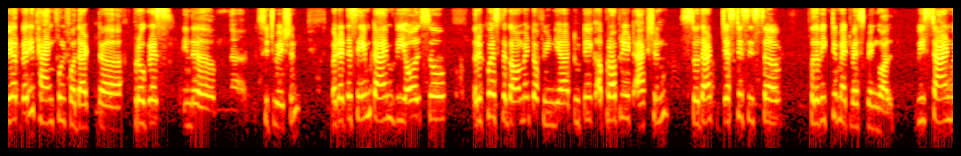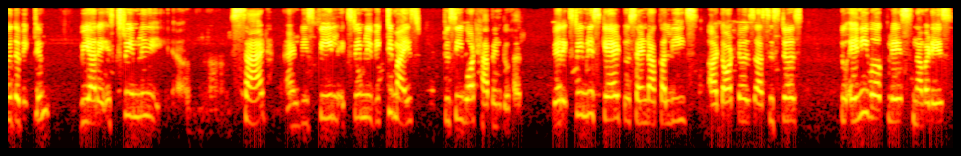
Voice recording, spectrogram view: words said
we are very thankful for that progress in the situation but at the same time we also request the Government of India to take appropriate action so that justice is served for the victim at West Bengal. We stand with the victim. We are extremely uh, sad and we feel extremely victimized to see what happened to her. We are extremely scared to send our colleagues, our daughters, our sisters to any workplace nowadays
